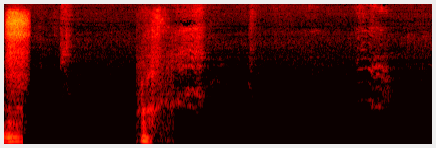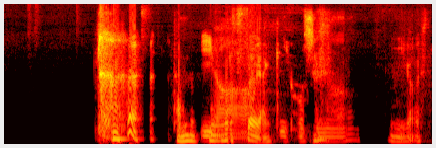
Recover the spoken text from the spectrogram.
うん多分 いいなそうやんけ。いいかもしれんな。いい顔して。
